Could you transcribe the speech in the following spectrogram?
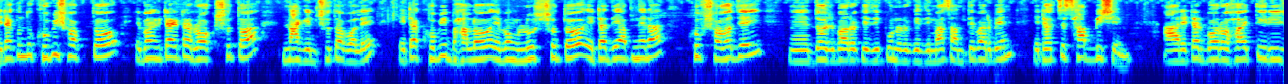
এটা কিন্তু খুবই শক্ত এবং এটা একটা রক সুতা, নাগিন সুতা বলে। এটা খুবই ভালো এবং লুজ সুতো, এটা দিয়ে আপনারা খুব সহজেই দশ বারো কেজি, পনেরো কেজি মাছ আনতে পারবেন। এটা হচ্ছে ছাব্বিশ এম। আর এটার বড় হয় তিরিশ,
